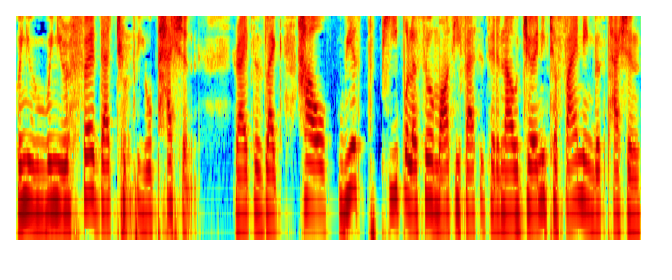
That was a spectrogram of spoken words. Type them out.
when you, when you referred that to your passion, right? It's like how we as people are so multifaceted and our journey to finding this passion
